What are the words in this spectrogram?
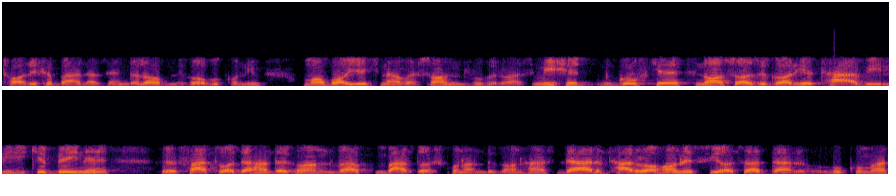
تاریخ بعد از انقلاب نگاه بکنیم ما با یک نوسان روبرو هستیم. میشه گفت که ناسازگاری تعویلی که بین فتوا دهندگان و برداشت کنندگان هست در طراحان سیاست در حکومت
